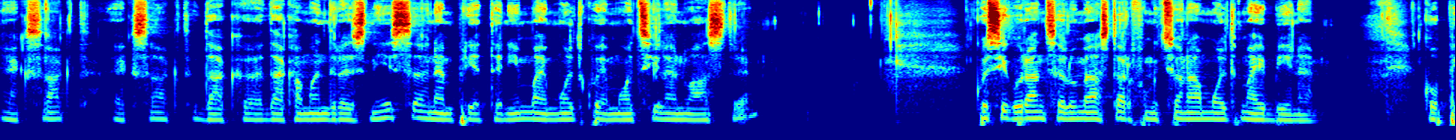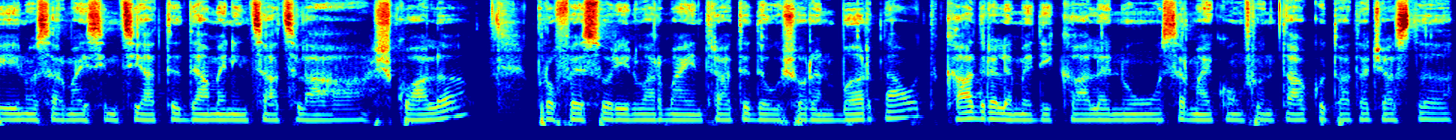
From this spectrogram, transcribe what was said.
Exact, exact. Dacă, dacă am îndrăznit să ne împrietenim mai mult cu emoțiile noastre, cu siguranță lumea asta ar funcționa mult mai bine. Copiii nu s-ar mai simți atât de amenințați la școală, profesorii nu ar mai intra atât de ușor în burnout, cadrele medicale nu s-ar mai confrunta cu toată această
